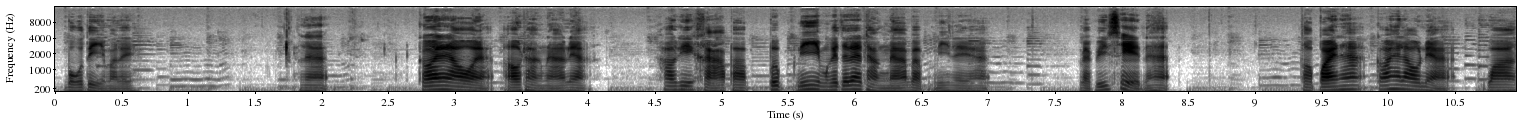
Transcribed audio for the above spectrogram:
ำปกติมาเลยนะฮะก็ให้เราเนี่ยเอาถังน้ำเนี่ย เข้าที่ขาครับปุ๊บนี่มันก็จะได้ถังน้ำแบบนี้เลยฮะแบบพิเศษนะฮะต่อไปนะฮะก็ให้เราเนี่ยวาง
